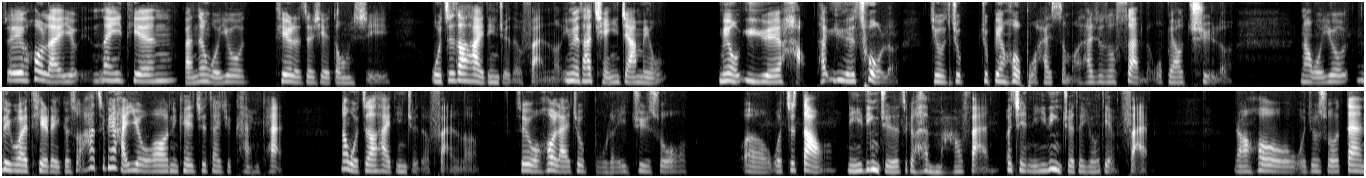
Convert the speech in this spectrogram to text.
所以后来有那一天，反正我又贴了这些东西。我知道他一定觉得烦了，因为他前一家没有没有预约好，他预约错了，就就就变候补还是什么，他就说算了，我不要去了。那我又另外贴了一个说啊，这边还有哦，你可以去再去看一看。那我知道他一定觉得烦了，所以我后来就补了一句说，呃，我知道你一定觉得这个很麻烦，而且你一定觉得有点烦。然后我就说，但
